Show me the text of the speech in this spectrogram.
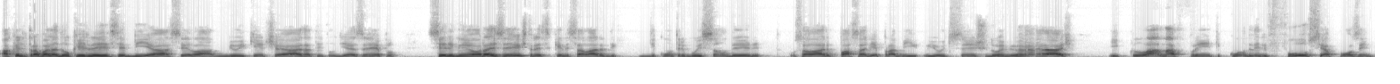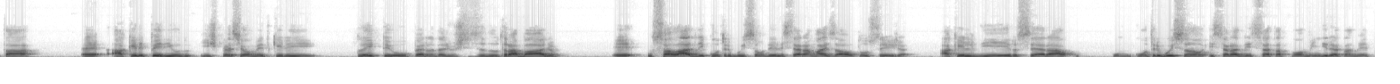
Aquele trabalhador que ele recebia, sei lá, R$ 1.500 a título de exemplo, se ele ganhar horas extras, aquele salário de, de contribuição dele, o salário passaria para R$ 1.800, R$ 2.000, e lá na frente, quando ele fosse aposentar, é, aquele período, especialmente que ele pleiteou perante a Justiça do Trabalho, é, o salário de contribuição dele será mais alto, ou seja, aquele dinheiro será como contribuição e será, de certa forma, indiretamente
